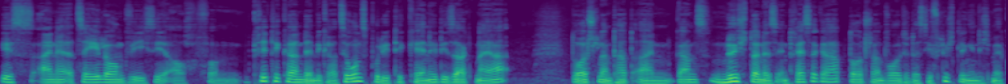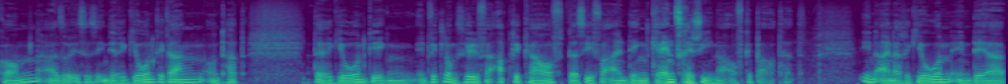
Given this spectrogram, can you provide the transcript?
ist eine Erzählung, wie ich sie auch von Kritikern der Migrationspolitik kenne, die sagt, naja, Deutschland hat ein ganz nüchternes Interesse gehabt. Deutschland wollte, dass die Flüchtlinge nicht mehr kommen. Also ist es in die Region gegangen und hat der Region gegen Entwicklungshilfe abgekauft, dass sie vor allen Dingen Grenzregime aufgebaut hat in einer Region, in der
